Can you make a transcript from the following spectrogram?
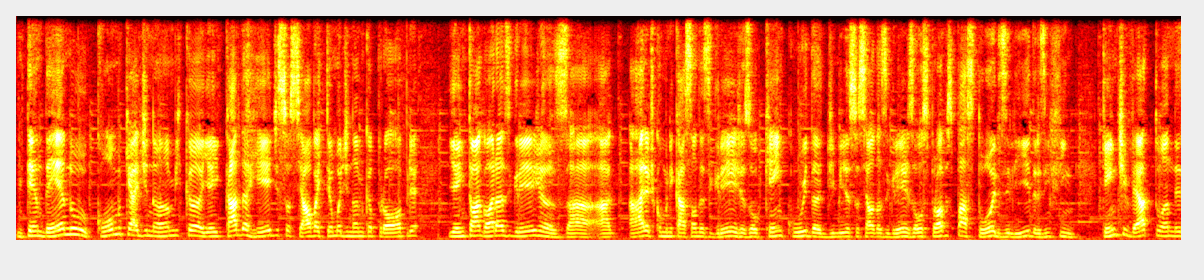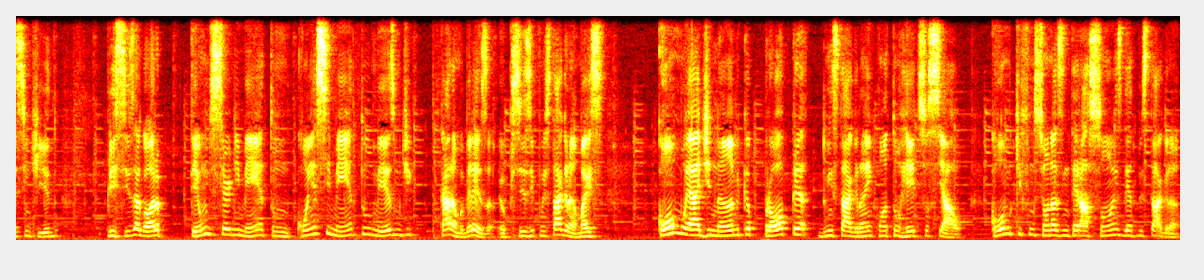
entendendo como que é a dinâmica e aí cada rede social vai ter uma dinâmica própria e então agora as igrejas, a, a, a, área de comunicação das igrejas, ou quem cuida de mídia social das igrejas, ou os próprios pastores e líderes, enfim, quem estiver atuando nesse sentido, precisa agora ter um discernimento, um conhecimento mesmo de caramba, beleza, eu preciso ir para o Instagram, mas como é a dinâmica própria do Instagram enquanto rede social? Como que funcionam as interações dentro do Instagram?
